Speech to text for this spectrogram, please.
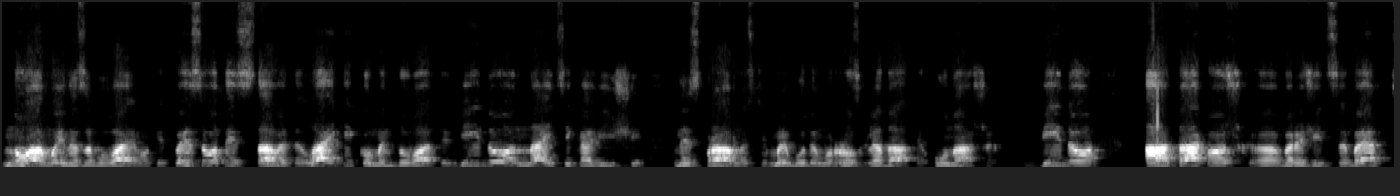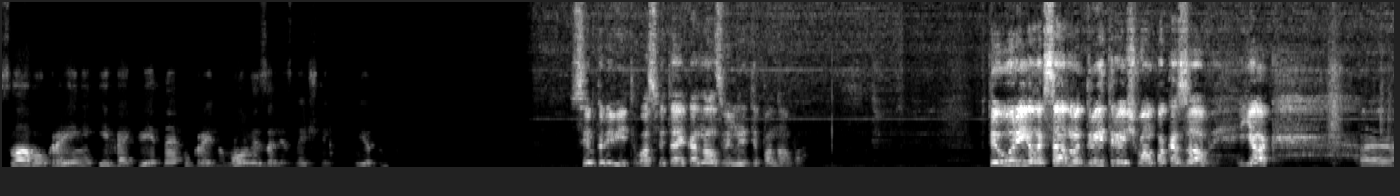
Ну а ми не забуваємо підписуватись, ставити лайки, коментувати відео. Найцікавіші несправності ми будемо розглядати у наших відео. А також е, бережіть себе, слава Україні і хай квітне україномовний залізничний Ютуб. Всім привіт! Вас вітає канал Звільнити Панаба. В теорії Олександр Дмитрович вам показав, як е,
